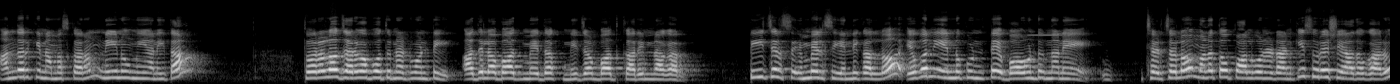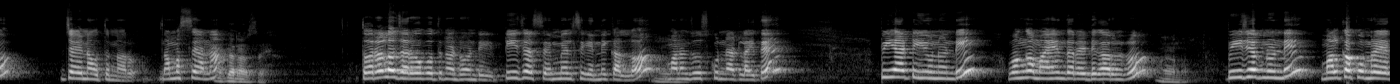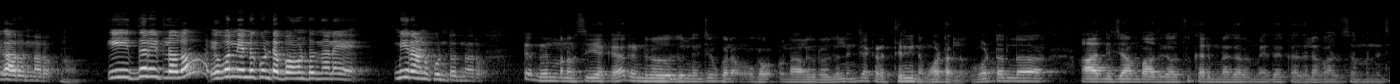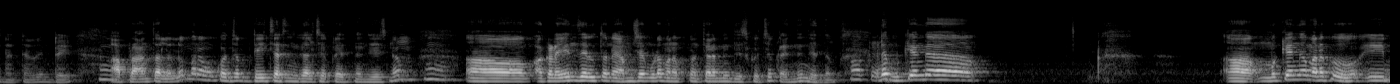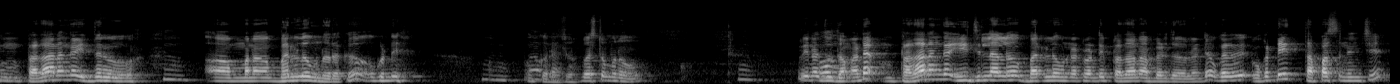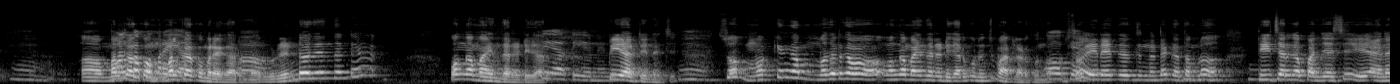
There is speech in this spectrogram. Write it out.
అందరికీ నమస్కారం. నేను మీ అనిత. త్వరలో జరగబోతున్నటువంటి ఆదిలాబాద్ మెదక్ నిజామాబాద్ కరీంనగర్ టీచర్స్ ఎమ్మెల్సీ ఎన్నికల్లో ఎవరిని ఎన్నుకుంటే బాగుంటుందనే చర్చలో మనతో పాల్గొనడానికి సురేష్ యాదవ్ గారు జాయిన్ అవుతున్నారు. నమస్తే అన్న. నమస్తే. త్వరలో జరగబోతున్నటువంటి టీచర్స్ ఎమ్మెల్సీ ఎన్నికల్లో మనం చూసుకున్నట్లయితే పిఆర్టీయు నుండి వంగ మహేందర్ రెడ్డి గారు బీజేపీ నుండి మల్కా కుమరయ్య గారు ఉన్నారు. ఈ ఇద్దరిట్లలో ఎవరిని ఎన్నుకుంటే బాగుంటుందని మీరు అనుకుంటున్నారు? అంటే నేను మనం సీయక రెండు రోజుల నుంచి ఒక ఒక నాలుగు రోజుల నుంచి అక్కడ తిరిగినాం ఓటర్లు. ఓటర్ల ఆ నిజామాబాద్ కావచ్చు కరీంనగర్ మెదక్ ఆదిలాబాద్ సంబంధించినటువంటి ఆ ప్రాంతాలలో మనం కొంచెం టీచర్స్ని కలిసే ప్రయత్నం చేసినాం. అక్కడ ఏం జరుగుతున్న అంశం కూడా మనం తెర మీద తీసుకొచ్చే ప్రయత్నం చేద్దాం. అంటే ముఖ్యంగా ముఖ్యంగా మనకు ఈ ప్రధానంగా ఇద్దరు మన బరిలో ఉన్నారు అక్క. ఒకటి. ఒక్క నిమిషం. ఫస్ట్ మనం వీణ చూద్దాం అంటే ప్రధానంగా ఈ జిల్లాలో బరిలో ఉన్నటువంటి ప్రధాన అభ్యర్థులు ఎవరంటే ఒకటి ఒకటి తపస్సు నుంచి మల్కా మల్కా కుమరయ్య. గారు ఉన్నారు. రెండోది ఏంటంటే వంగ మహేందర్ రెడ్డి గారు. పిఆర్టీ నుంచి. సో ముఖ్యంగా మొదటగా వంగ మహేందర్ రెడ్డి గారి గురించి మాట్లాడుకుందాం. సో ఈయన ఏం చేసిందంటే గతంలో టీచర్గా పనిచేసి ఆయన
